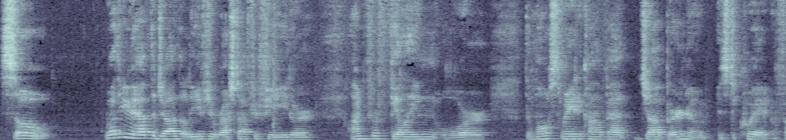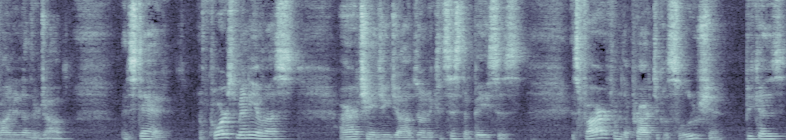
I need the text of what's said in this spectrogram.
So whether you have the job that leaves you rushed off your feet or unfulfilling or the most way to combat job burnout is to quit or find another job instead. Of course many of us are changing jobs on a consistent basis is far from the practical solution because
